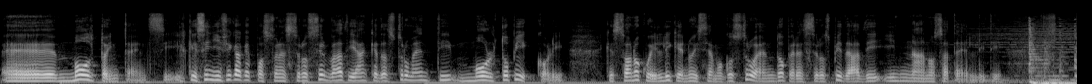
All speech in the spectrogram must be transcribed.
eh, molto intensi, il che significa che possono essere osservati anche da strumenti molto piccoli, che sono quelli che noi stiamo costruendo per essere ospitati in nanosatelliti.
